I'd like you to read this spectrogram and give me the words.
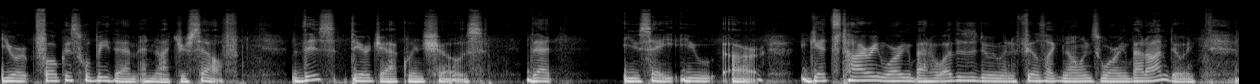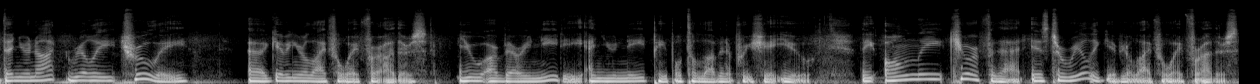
Your focus will be them and not yourself. This, dear Jacqueline, shows that you say you are gets tiring worrying about how others are doing when it feels like no one's worrying about I'm doing. Then you're not really truly uh, giving your life away for others you are very needy and you need people to love and appreciate you. The only cure for that is to really give your life away for others.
